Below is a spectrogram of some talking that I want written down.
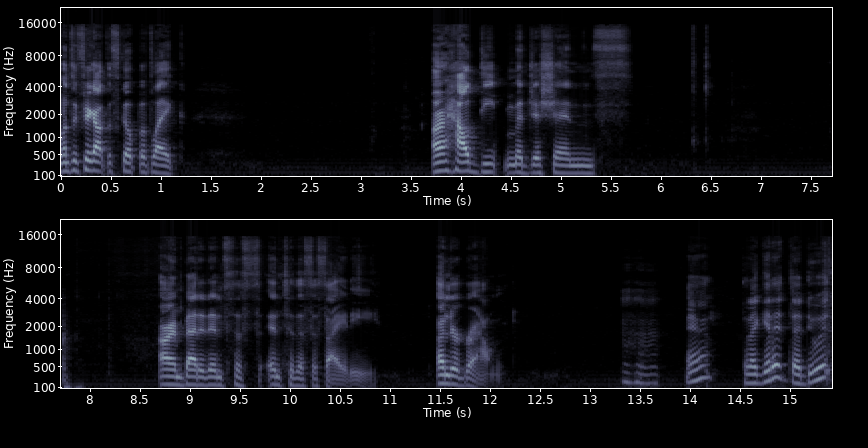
once we figure out the scope of like or how deep magicians are embedded into into the society underground. Mm-hmm. yeah. Did i get it? Did i do it?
